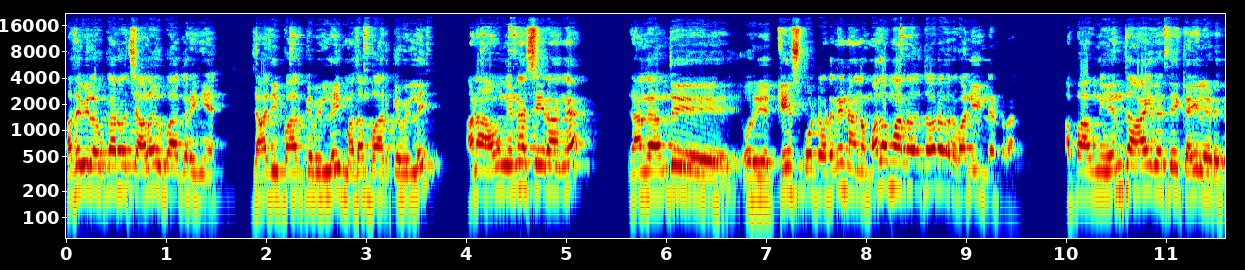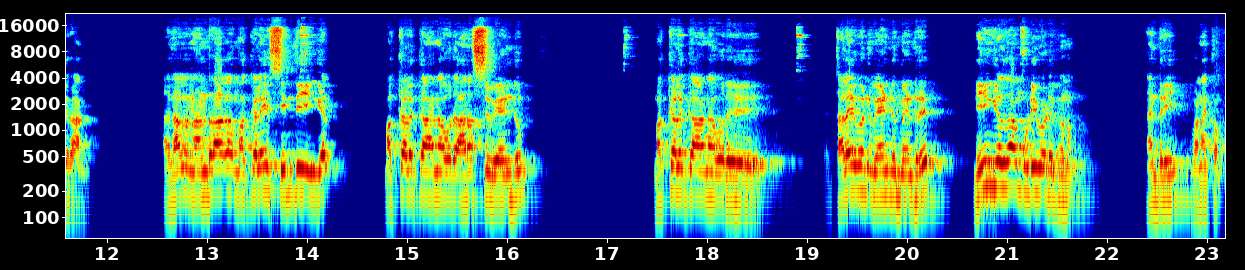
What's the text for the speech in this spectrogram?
பதவியில உட்கார வச்சு அளவு பார்க்குறீங்க. ஜாதி பார்க்கவில்லை மதம் பார்க்கவில்லை. ஆனா அவங்க என்ன செய்யறாங்க நாங்க வந்து ஒரு கேஸ் போட்ட உடனே நாங்க மதம் மாறுறத தவிர வேற வழி இல்லைன்றாங்க. அப்ப அவங்க எந்த ஆயுதத்தை கையில் எடுக்கிறாங்க? அதனால நன்றாக மக்களே சிந்தியுங்கள். மக்களுக்கான ஒரு அரசு வேண்டும். மக்களுக்கான ஒரு தலைவன் வேண்டும் என்று நீங்கள் தான் முடிவெடுக்கணும். நன்றி வணக்கம்.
